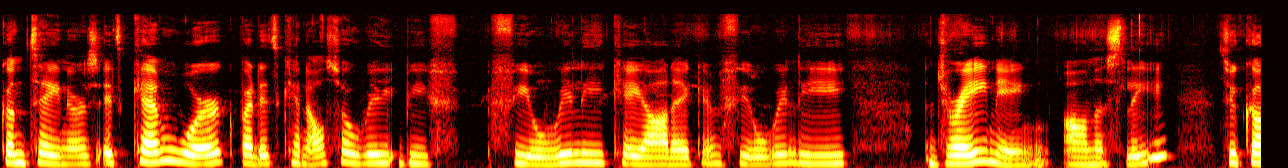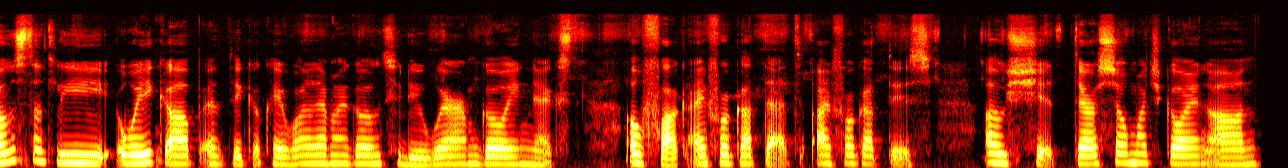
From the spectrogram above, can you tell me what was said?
containers, it can work, but it can also really be feel really chaotic and feel really draining, honestly, to constantly wake up and think, okay, what am I going to do? Where am I'm going next? Oh fuck, I forgot that. I forgot this. Oh shit, there's so much going on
